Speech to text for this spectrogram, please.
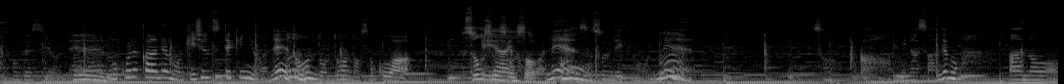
そうですよね、うん。もうこれからでも技術的にはね、うん。どんどんどんどんそこはそうそう AI の。方はね、うん。進んでいくもんね、うん。そうか。皆さんでもあの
